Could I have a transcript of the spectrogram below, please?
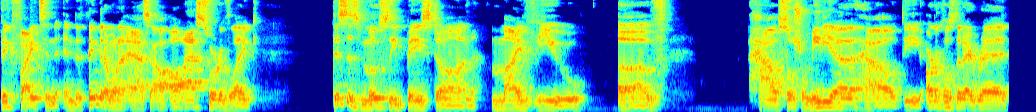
big fights? And, and the thing that I want to ask, I'll, I'll ask sort of like this is mostly based on my view of how social media, how the articles that I read,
